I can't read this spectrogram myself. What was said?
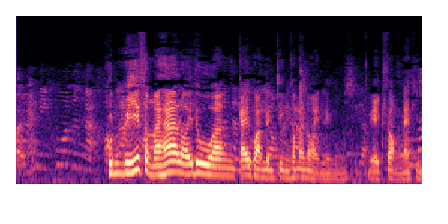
วยไหมมีคู่หนึงอะคุณวีส่งมาห้าร้อยดวง ใกล้ความเป็นจริงเข้ามาหน่อยหนึ่งเหลืออีกสองนาที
